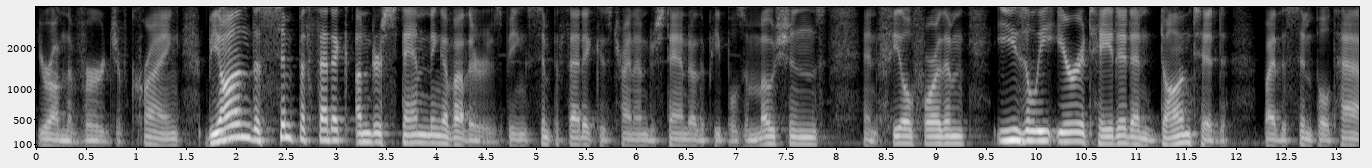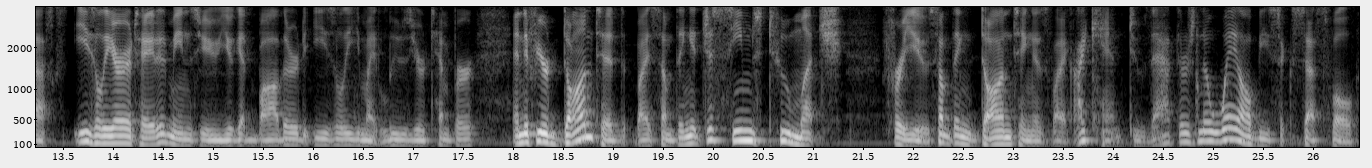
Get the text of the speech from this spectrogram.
you're on the verge of crying. Beyond the sympathetic understanding of others, being sympathetic is trying to understand other people's emotions and feel for them. Easily irritated and daunted by the simple tasks. Easily irritated means you you get bothered easily, you might lose your temper. And if you're daunted by something, it just seems too much for you. Something daunting is like, I can't do that. There's no way I'll be successful.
